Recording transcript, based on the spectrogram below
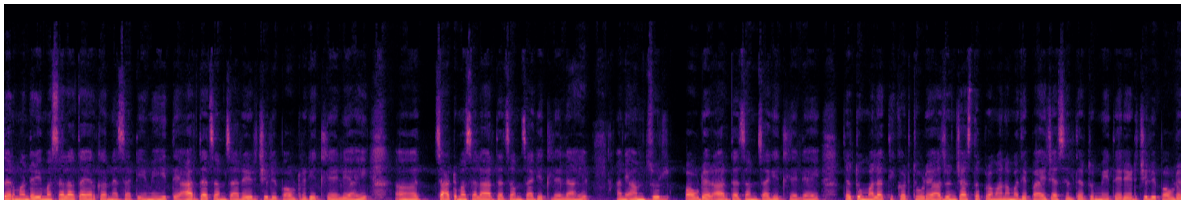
तर मंडळी मसाला तयार करण्यासाठी मी इथे अर्धा चमचा रेड चिली पावडर घेतलेली आहे. चाट मसाला अर्धा चमचा घेतलेला आहे आणि आमचूर पावडर अर्धा चमचा घेतलेली आहे. तर तुम्हाला तिखट थोडे अजून जास्त प्रमाणामध्ये पाहिजे असेल तर तुम्ही इथे रेड चिली पावडर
